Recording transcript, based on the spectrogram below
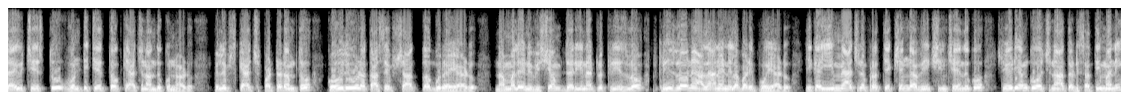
డైవ్ చేస్తూ ఒంటి చేత్తో క్యాచ్ అందుకున్నాడు. ఫిలిప్స్ క్యాచ్ పట్టడంతో కోహ్లీ కూడా కాసేపు షాక్గా గురయ్యాడు. నమ్మలేని విషయం జరిగినట్లు క్రీజ్లో క్రీజ్లోనే అలానే నిలబడిపోయాడు. ఇక ఈ మ్యాచ్ను ప్రత్యక్షంగా వీక్షించేందుకు స్టేడియం కు వచ్చిన అతడి సతీమణి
